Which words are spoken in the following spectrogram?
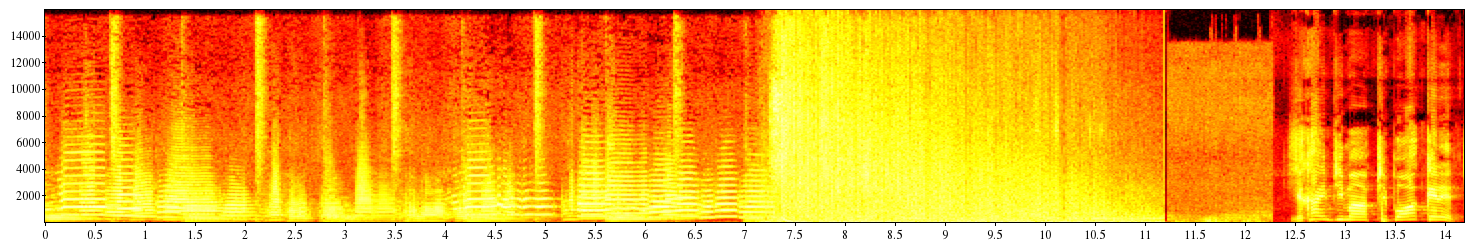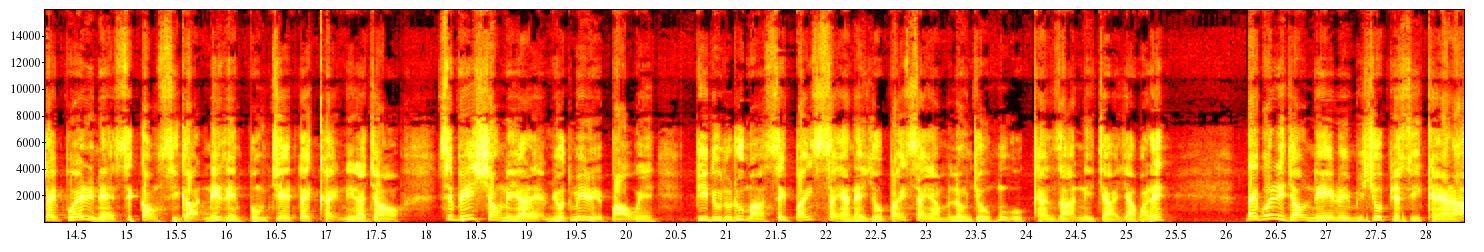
ရခိုင်ပြည်မှာဖြစ်ပွားခဲ့တဲ့တိုက်ပွဲတွေနဲ့စစ်ကောင်စီကနေစဉ်ဘုံကျဲတိုက်ခိုက်နေတာကြောင့်စစ်ဘေးရှောင်နေရတဲ့အမျိုးသမီးတွေအပါအဝင်ပြည်သူလူထုမှာစိတ်ပိုင်းဆိုင်ရာနဲ့ရုပ်ပိုင်းဆိုင်ရာမလုံခြုံမှုကိုခံစားနေကြရပါတယ်။တိုက်ပွဲတွေကြောင့်နေအိမ်တွေမိရှို့ဖျက်ဆီးခံရတာ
